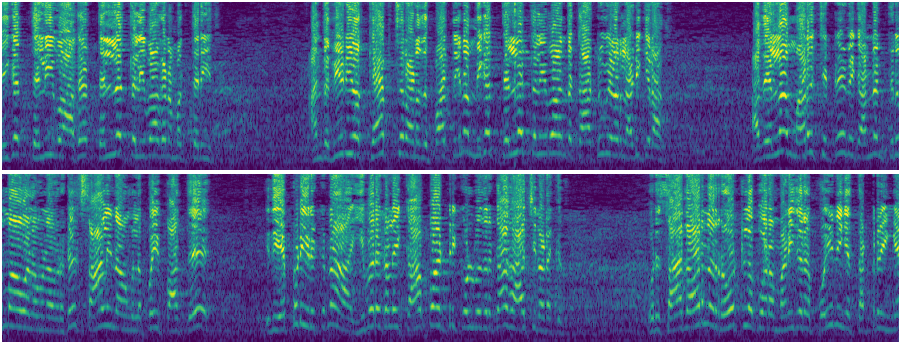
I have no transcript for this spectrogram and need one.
மிக தெளிவாக தெள்ள தெளிவாக நமக்கு தெரியுது. அந்த வீடியோ கேப்சர் ஆனது பாத்தீங்கன்னா மிக தெல்ல தெளிவா அந்த கார் டூ வீலர்ல அடிக்கிறாங்க. அதெல்லாம் மறைச்சிட்டு இன்னைக்கு அண்ணன் திருமாவளவன் அவர்கள் ஸ்டாலின் அவங்கள போய் பார்த்து இது எப்படி இருக்குன்னா இவர்களை காப்பாற்றிக் கொள்வதற்காக ஆட்சி நடக்குது. ஒரு சாதாரண ரோட்ல போற மனிதரை போய் நீங்க தட்டுறீங்க.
